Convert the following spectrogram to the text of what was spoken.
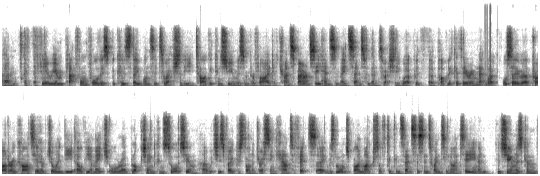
um, Ethereum platform for this because they wanted to actually target consumers and provide transparency. Hence, it made sense for them to actually work with the public Ethereum network. Also, uh, Prada and Cartier have joined the LVMH Aura blockchain consortium, uh, which is focused on addressing counterfeits. Uh, it was launched by Microsoft and ConsenSys in 2019, and consumers can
